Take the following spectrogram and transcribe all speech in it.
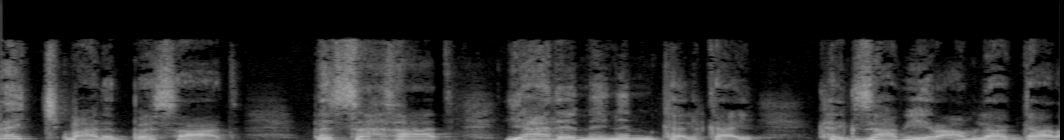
ረጭ ባለበት ሰዓት በዛ ሰዓት ያለምንም ከልካይ ከእግዚአብሔር አምላክ ጋር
